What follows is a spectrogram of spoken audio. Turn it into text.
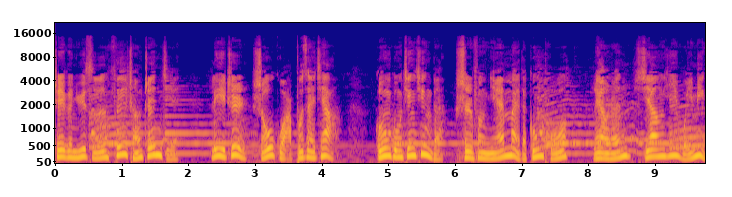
这个女子非常贞洁，立志守寡不再嫁，恭恭敬敬的侍奉年迈的公婆。两人相依为命。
